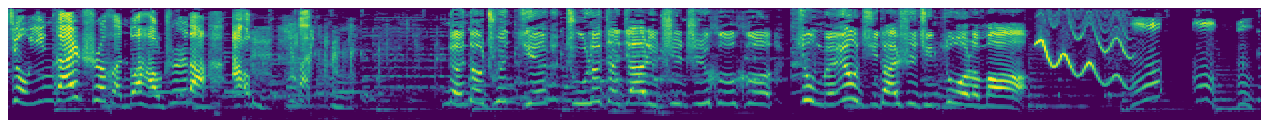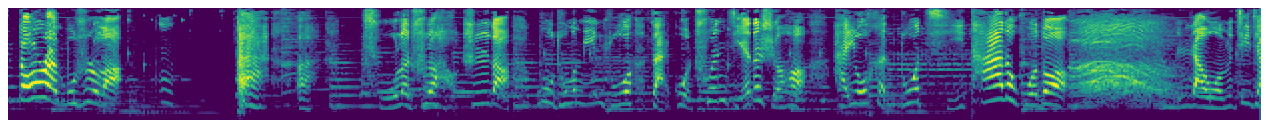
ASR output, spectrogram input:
就应该吃很多好吃的啊！难道春节除了在家里吃吃喝喝，就没有其他事情做了吗？嗯嗯嗯，当然不是了。嗯。除了吃好吃的，不同的民族在过春节的时候还有很多其他的活动，让我们去瞧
